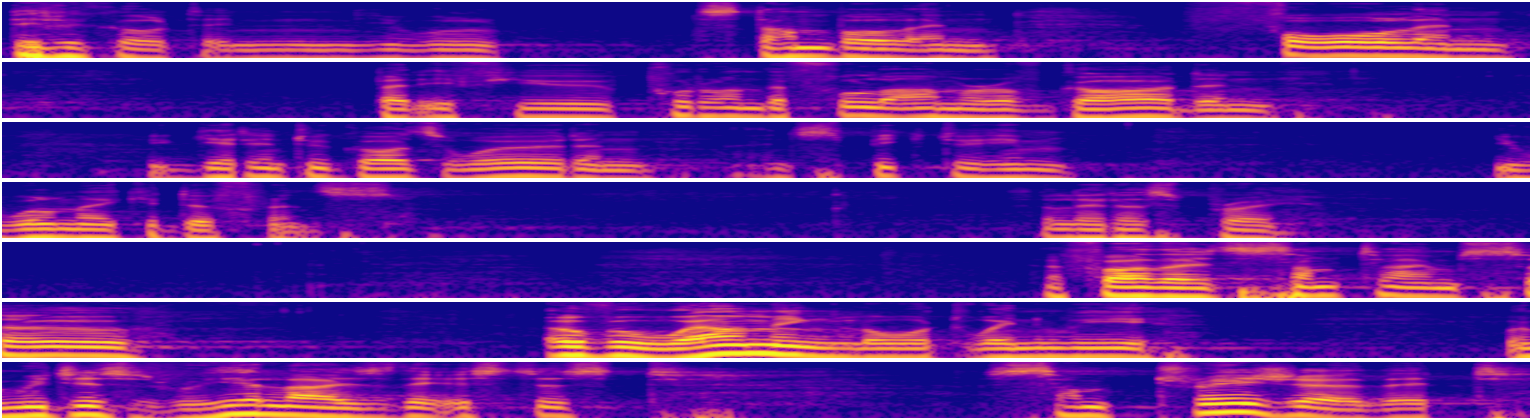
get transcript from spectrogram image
difficult and you will stumble and fall and but if you put on the full armor of God and you get into God's word and, and speak to him, you will make a difference. So let us pray. And Father, it's sometimes so overwhelming, Lord, when we when we just realize there is just some treasure that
